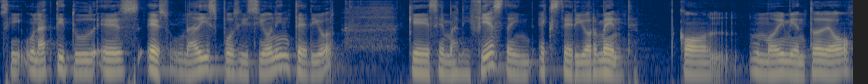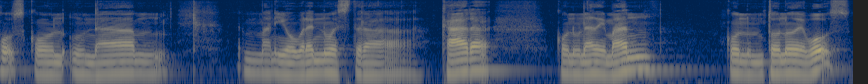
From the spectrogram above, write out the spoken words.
¿sí? Una actitud es eso, una disposición interior que se manifiesta exteriormente con un movimiento de ojos, con una mm, maniobra en nuestra cara, con un ademán, con un tono de voz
